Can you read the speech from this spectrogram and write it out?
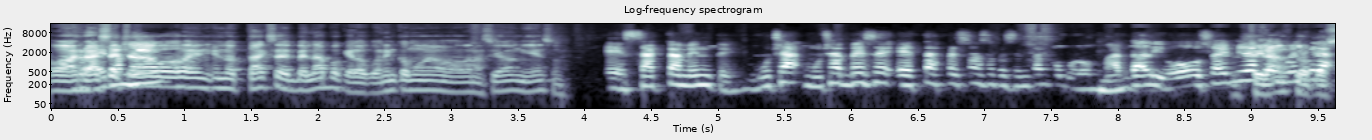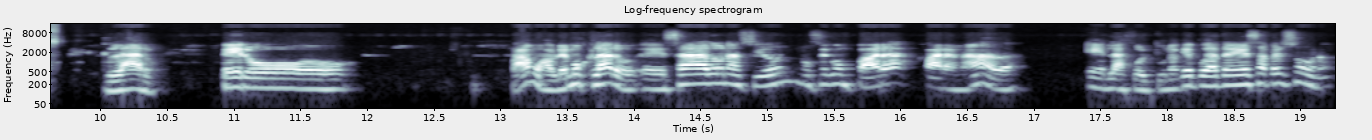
O ahorrarse chavos en, en los taxes, ¿verdad? Porque lo ponen como donación y eso. Exactamente. Muchas, muchas veces estas personas se presentan como los más dadivosos. Ay, mira bueno. Claro, pero vamos, hablemos claro. Esa donación no se compara para nada en la fortuna que pueda tener esa persona.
